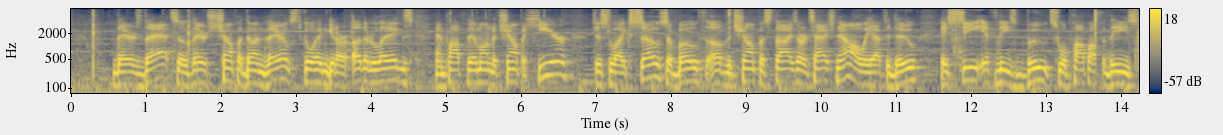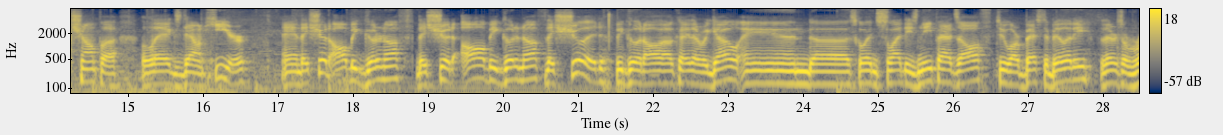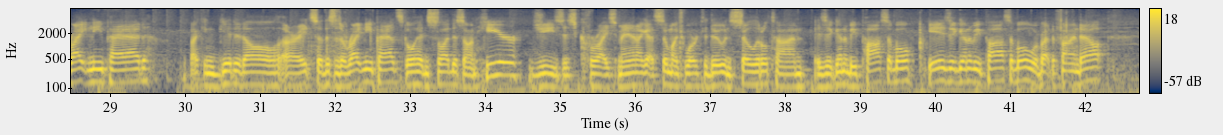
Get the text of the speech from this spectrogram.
there's that. So there's Ciampa done there. Let's go ahead and get our other legs and pop them onto Ciampa here just like so. So both of the Ciampa's thighs are attached. Now all we have to do is see if these boots will pop off of these Ciampa legs down here. And they should all be good enough. They should all be good enough. They should be good. All Okay, there we go. And uh, let's go ahead and slide these knee pads off to our best ability. So there's a right knee pad if I can get it all. Alright, so this is a right knee pad. Let's go ahead and slide this on here. Jesus Christ, man. I got so much work to do in so little time. Is it going to be possible? Is it going to be possible? We're about to find out.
